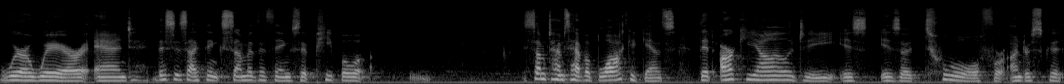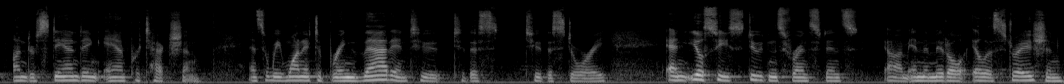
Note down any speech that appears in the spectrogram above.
were aware, and this is, I think, some of the things that people sometimes have a block against that archaeology is, is a tool for understanding and protection. And so we wanted to bring that into to this, to the story. And you'll see students, for instance, um, in the middle illustration,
